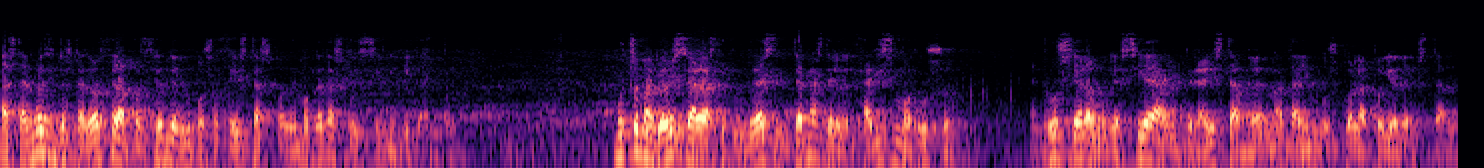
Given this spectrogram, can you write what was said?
Hasta 1914 la posición de grupos socialistas o demócratas fue insignificante. Mucho mayores eran las dificultades internas del zarismo ruso. En Rusia, la burguesía imperialista moderna también buscó el apoyo del Estado.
